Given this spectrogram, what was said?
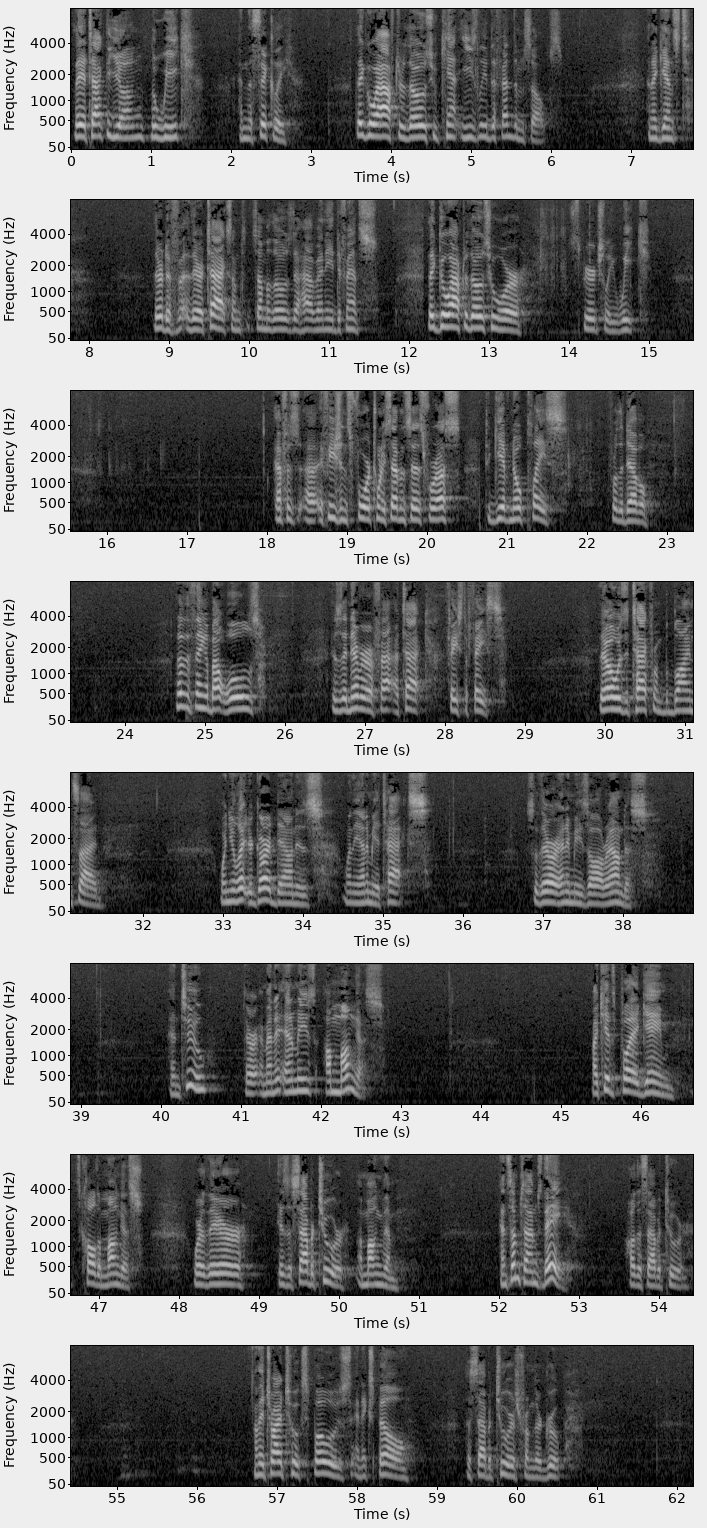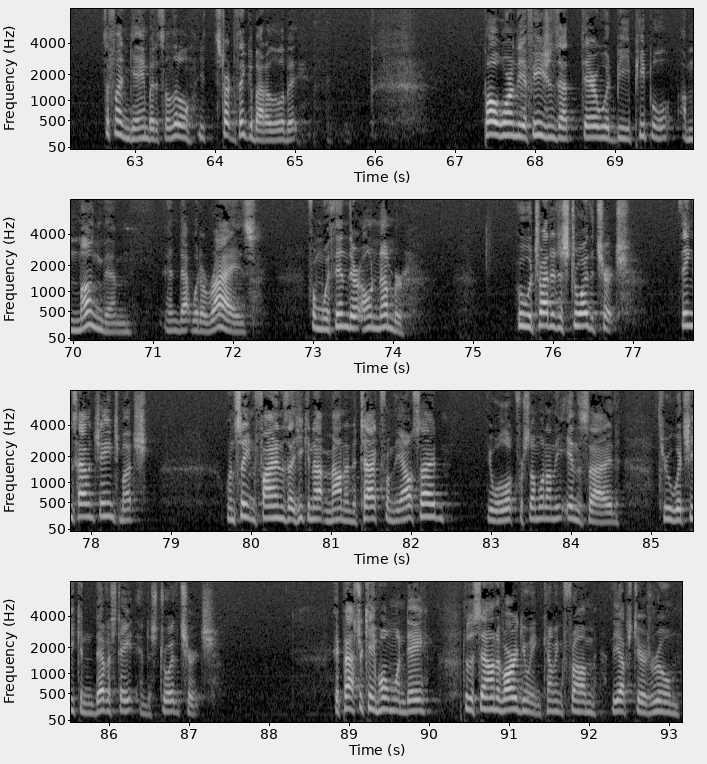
They attack the young, the weak, and the sickly. They go after those who can't easily defend themselves. And against their, def- their attacks, some, some of those that have any defense. They go after those who are spiritually weak. Uh, Ephesians 4:27 says for us to give no place for the devil. Another thing about wolves is they never attack face to face. They always attack from the blind side. When you let your guard down is when the enemy attacks. So there are enemies all around us. And two, there are enemies among us. My kids play a game, it's called Among Us, where there is a saboteur among them. And sometimes they are the saboteur. And they try to expose and expel the saboteurs from their group. It's a fun game, but it's a little, you start to think about it a little bit. Paul warned the Ephesians that there would be people among them and that would arise from within their own number who would try to destroy the church. Things haven't changed much. When Satan finds that he cannot mount an attack from the outside, he will look for someone on the inside through which he can devastate and destroy the church. A pastor came home one day to the sound of arguing coming from the upstairs room.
